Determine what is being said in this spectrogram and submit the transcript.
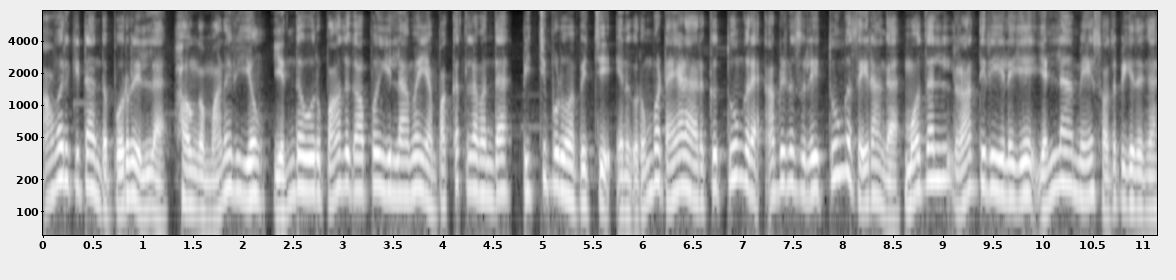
அவர்கிட்ட அந்த பொருள் இல்ல. அவங்க மனைவியும் எந்த ஒரு பாதுகாப்பும் இல்லாம என் பக்கத்துல வந்த பிச்சு போடுவேன் பிச்சு எனக்கு ரொம்ப டயர்டா இருக்கு தூங்குறேன் அப்படின்னு சொல்லி தூங்க செய்யறாங்க முதல் ராத்திரியிலேயே எல்லாமே சொதப்பிக்குதுங்க.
